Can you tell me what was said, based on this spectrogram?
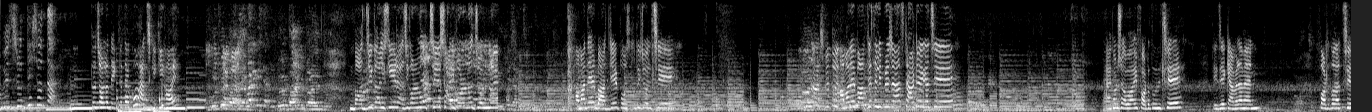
অভিশ্রুদ্ধি সুতার। তো চলো দেখতে থাকো আজকে কি হয়? বার্থডে কালকে রাজি করানো হচ্ছে শাড়ি পরানোর জন্য। আমাদের বার্থডের প্রস্তুতি চলছে। আমাদের বার্থডে সেলিব্রেশন স্টার্ট হয়ে গেছে। এখন সবাই ফটো তুলছে। এই যে ক্যামেরাম্যান ফটো তোলাচ্ছে।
